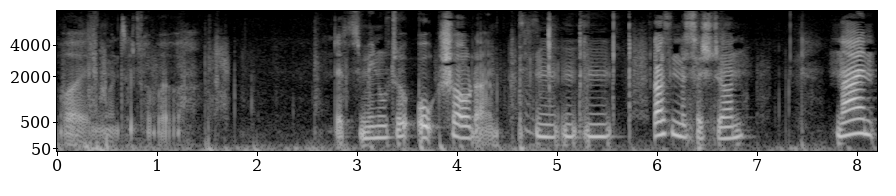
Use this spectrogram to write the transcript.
Weil mein Zeit vorbei war. Letzte Minute. Oh, Showdown. Mm, mm, mm. Lass ihn das zerstören. Nein,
